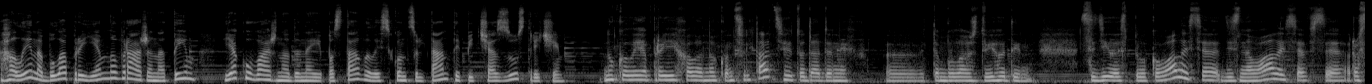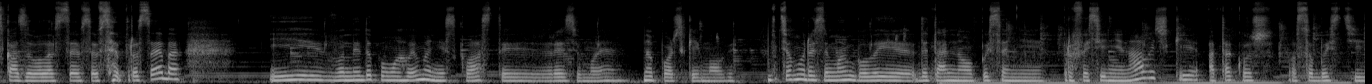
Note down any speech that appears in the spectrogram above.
Галина була приємно вражена тим, як уважно до неї поставились консультанти під час зустрічі. Ну, коли я приїхала на консультацію туди до них, е, там було аж дві години. Сиділи, спілкувалися, дізнавалися все, розказувала все, все, все про себе. І вони допомогли мені скласти резюме на польській мові. В цьому резюме були детально описані професійні навички, а також особисті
